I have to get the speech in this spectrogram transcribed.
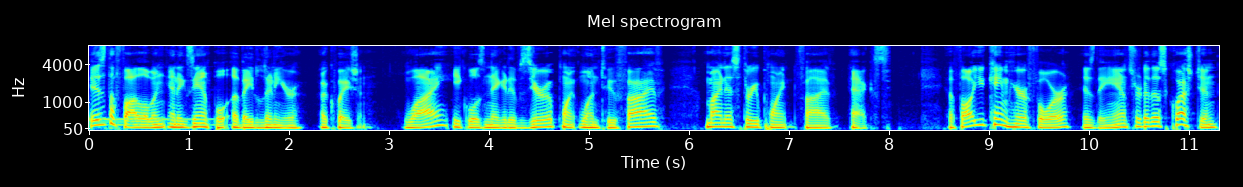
Is the following an example of a linear equation? Y equals negative 0.125 minus 3.5x. If all you came here for is the answer to this question,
